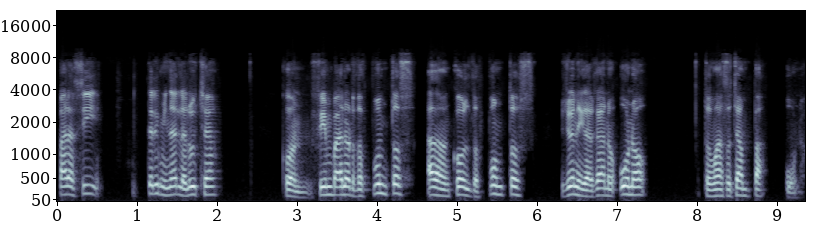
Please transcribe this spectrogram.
Para así terminar la lucha con Finn Balor dos puntos, Adam Cole dos puntos, Johnny Gargano uno, Tomás Champa uno.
